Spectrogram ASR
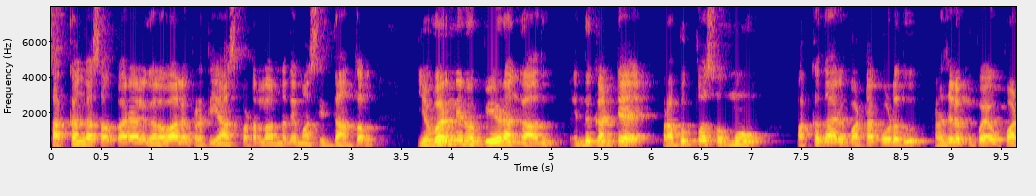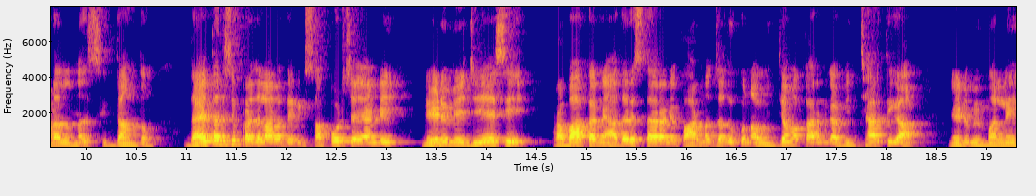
సక్కంగా సౌకర్యాలు గలవాలి ప్రతి హాస్పిటల్లో అన్నదే మా సిద్ధాంతం. ఎవరిని నొప్పియడం కాదు. ఎందుకంటే ప్రభుత్వ సొమ్ము పక్కదారి పట్టకూడదు. ప్రజలకు ఉపయోగపడాలన్నది సిద్ధాంతం. దయతలిసి ప్రజలారా దీనికి సపోర్ట్ చేయండి. నేను మీ జేఏసీ ప్రభాకర్ని ఆదరిస్తారని ఫార్మర్ చదువుకున్న ఉద్యమకారునిగా విద్యార్థిగా నేను మిమ్మల్ని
